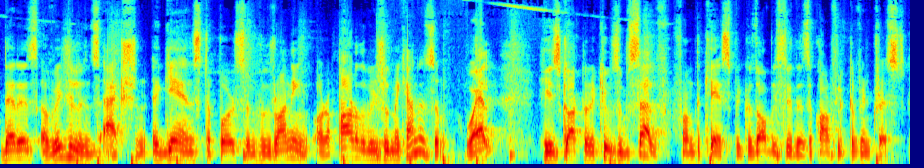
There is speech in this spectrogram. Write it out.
there is a vigilance action against a person who's running or a part of the vigil mechanism? Well, he's got to recuse himself from the case because obviously there's a conflict of interest.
